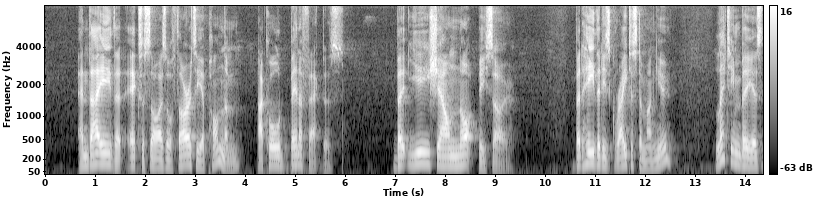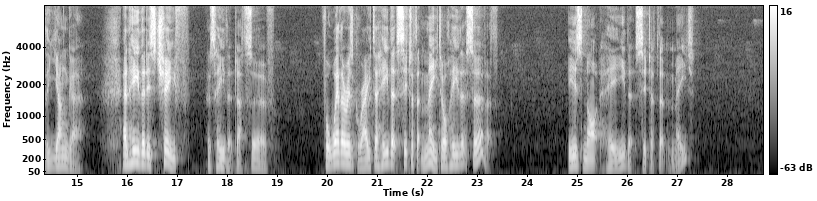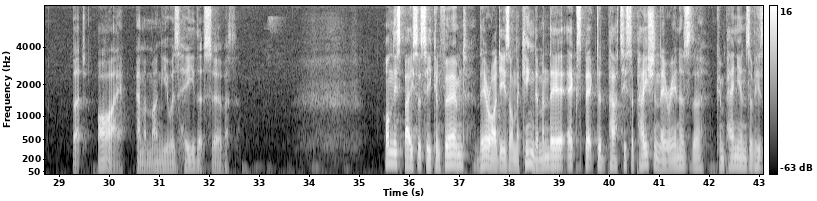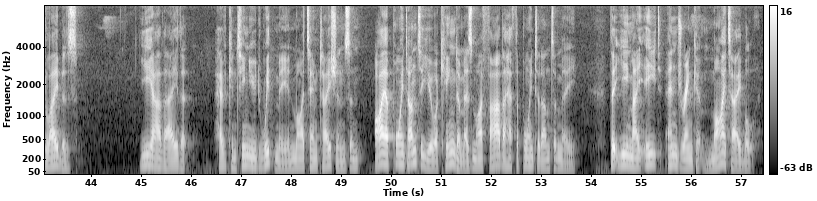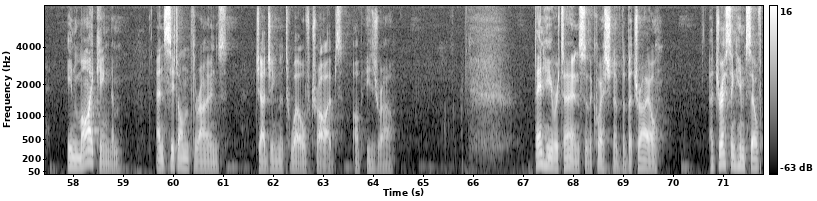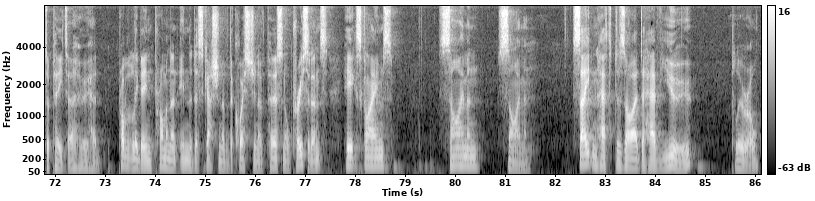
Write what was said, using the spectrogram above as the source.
and they that exercise authority upon them are called benefactors. But ye shall not be so. But he that is greatest among you, let him be as the younger and he that is chief as he that doth serve. For whether is greater he that sitteth at meat or he that serveth? Is not he that sitteth at meat? But I am among you as he that serveth. On this basis, he confirmed their ideas on the kingdom and their expected participation therein as the companions of his labours. Ye are they that have continued with me in my temptations, and I appoint unto you a kingdom as my Father hath appointed unto me, that ye may eat and drink at my table in my kingdom, and sit on thrones, judging the twelve tribes of Israel. Then he returns to the question of the betrayal, addressing himself to Peter, who had probably been prominent in the discussion of the question of personal precedence, he exclaims, Simon, Simon, Satan hath desired to have you, plural,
